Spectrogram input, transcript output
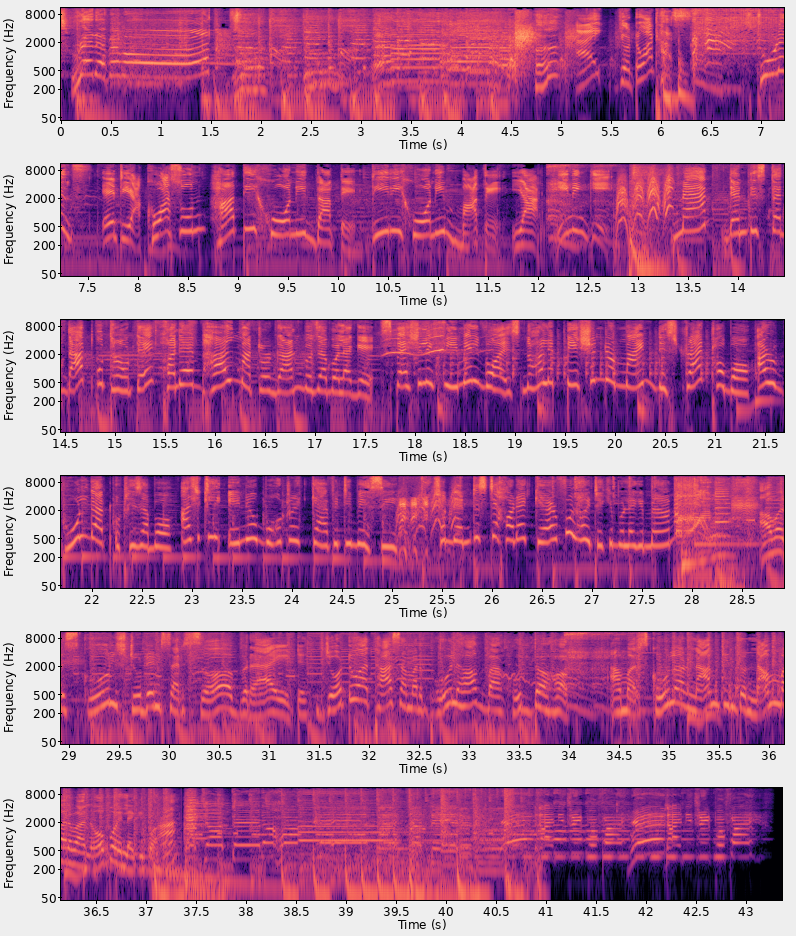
red F I জটোৱা ঠাচ students এতিয়া কোৱাচোন হাতী শুৱনি দাঁতে তিৰি শুৱনি মাতে মিনিং কি মেম ডেণ্টিষ্টে দাঁত উঠাওঁতে সদায় ভাল মাতৰ গান বজাব লাগে স্পেচিয়েলি ফিমেল ভইচ নহ'লে পেচেণ্টৰ মাইণ্ড ডিষ্ট্ৰেক্ট হ'ব আৰু ভুল দাঁত উঠি যাব আজিকালি এনেও বহুতৰ কেভিটি বেছি চ' ডেণ্টিষ্টে সদায় কেয়াৰফুল হৈ থাকিব লাগে ma'am hour school students R চব ৰাইট জতুৱা থাচ আমাৰ ভুল হওক বা শুদ্ধ হওক আমাৰ স্কুলৰ নাম কিন্তু নাম্বাৰ ওৱান হ'বই লাগিব হা যাতে ৰহ 93.5 93.5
